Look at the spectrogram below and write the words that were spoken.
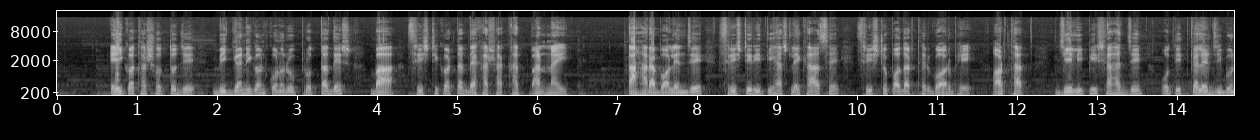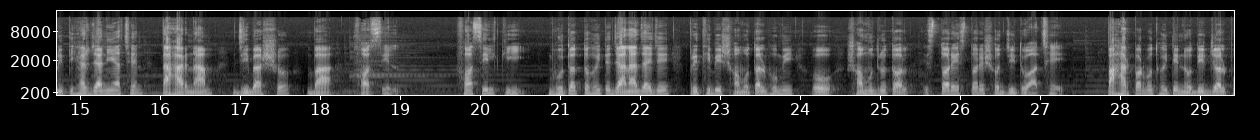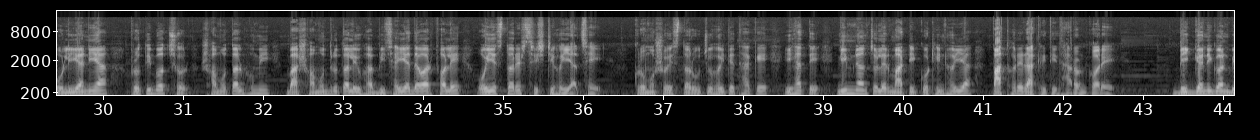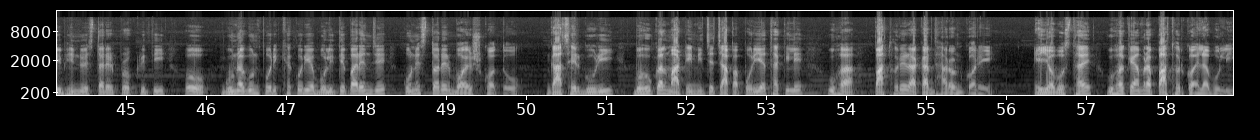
এই কথা সত্য যে, বিজ্ঞানীগণ কোনরূপ প্রত্যাদেশ বা সৃষ্টিকর্তার দেখা সাক্ষাৎ পান নাই। তাহারা বলেন যে, সৃষ্টির ইতিহাস লেখা আছে সৃষ্ট পদার্থের গর্ভে। অর্থাৎ, যে লিপির সাহায্যে অতীতকালের জীবন ইতিহাস জানিয়াছেন, তাহার নাম জীবাশ্ম বা ফসিল। ফসিল কি? ভূতত্ত্ব হইতে জানা যায় যে, পৃথিবীর সমতল ভূমি ও সমুদ্রতল স্তরে স্তরে সজ্জিত আছে। পাহাড় পর্বত হইতে নদীর জল পলিয়া নিয়া প্রতি বৎসর সমতল ভূমি বা সমুদ্রতলে উহা বিছাইয়া দেওয়ার ফলে ওই স্তরের সৃষ্টি হইয়াছে। ক্রমশ স্তর উঁচু হইতে থাকে, ইহাতে নিম্নাঞ্চলের মাটি কঠিন হইয়া পাথরের আকৃতি ধারণ করে। বিজ্ঞানীগণ বিভিন্ন স্তরের প্রকৃতি ও গুণাগুণ পরীক্ষা করিয়া বলিতে পারেন যে, কোন স্তরের বয়স কত। গাছের গুড়ি, বহুকাল মাটির নিচে চাপা পড়িয়া থাকিলে উহা পাথরের আকার ধারণ করে। এই অবস্থায় উহাকে আমরা পাথর কয়লা বলি।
